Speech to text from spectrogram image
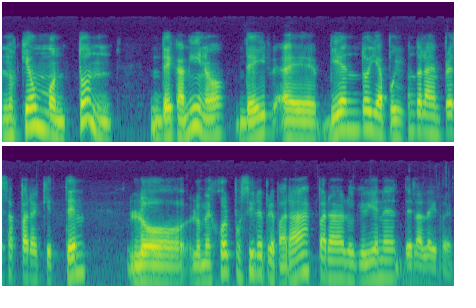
nos queda un montón de camino de ir eh, viendo y apoyando a las empresas para que estén lo, mejor posible preparadas para lo que viene de la ley REP.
